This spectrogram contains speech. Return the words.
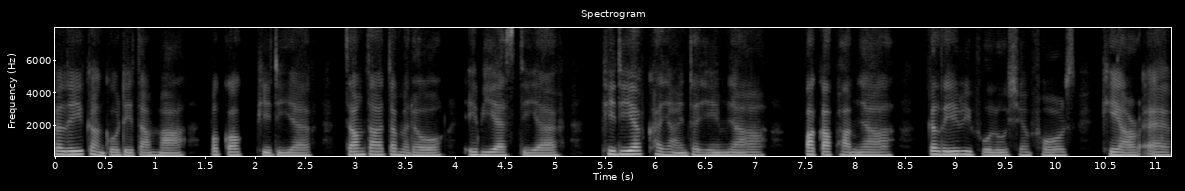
ကလေးကံကိုဒေတာမှာပကော့ PDF ကျောင်းသားတပ်မတော် ABSDF PDF ခရိုင်တရင်များပကဖများကလေး Revolution Force KRF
